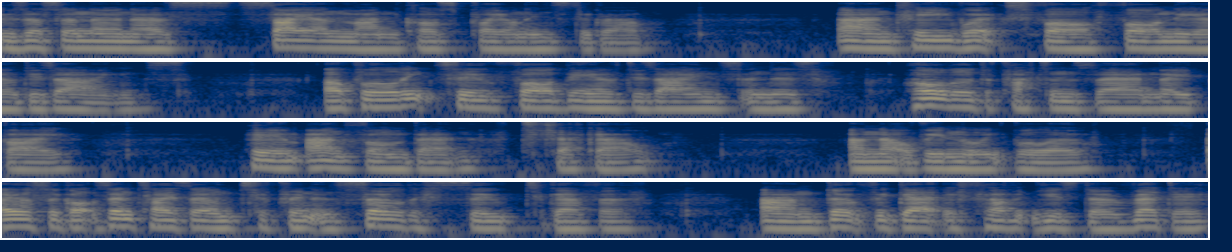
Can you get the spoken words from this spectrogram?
who's also known as Cyan Man Cosplay on Instagram. And he works for 4Neo Designs. I'll put a link to 4Neo Designs and there's a whole load of patterns there made by him and from Ben to check out. And that'll be in the link below. I also got Zentai Zone to print and sew this suit together. And don't forget, if you haven't used it already,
